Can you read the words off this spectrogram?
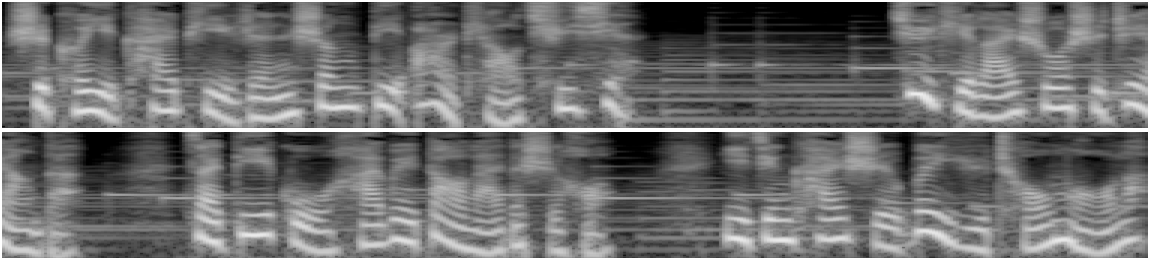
是可以开辟人生第二条曲线。具体来说是这样的：在低谷还未到来的时候，已经开始未雨绸缪了。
